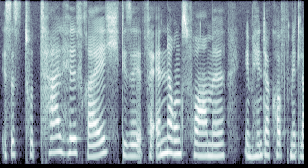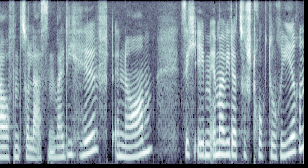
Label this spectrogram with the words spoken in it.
ist es total hilfreich, diese Veränderungsformel im Hinterkopf mitlaufen zu lassen, weil die hilft enorm, sich eben immer wieder zu strukturieren,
